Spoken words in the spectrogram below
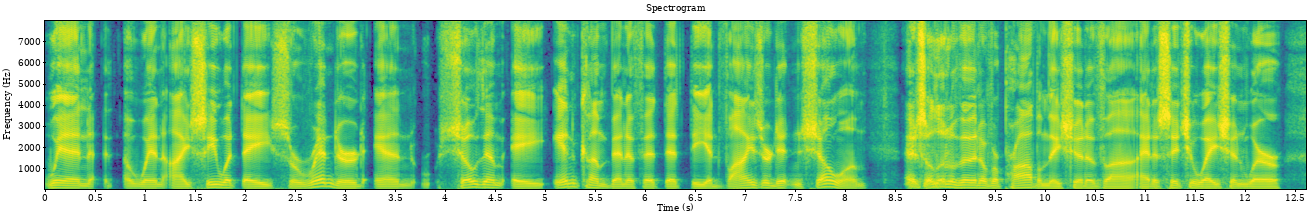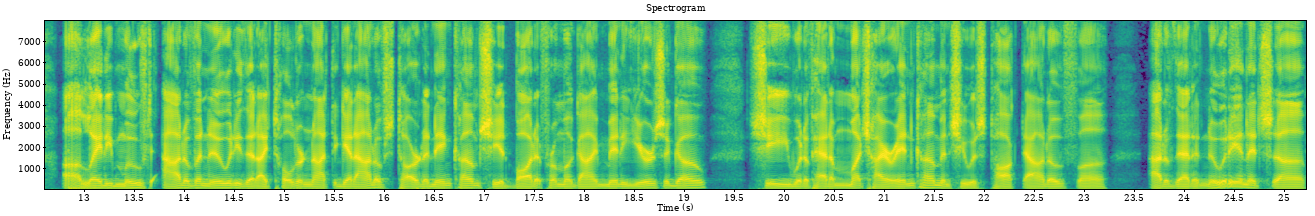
When when I see what they surrendered and show them a income benefit that the advisor didn't show them, it's a little bit of a problem. They should have uh, had a situation where a lady moved out of annuity that I told her not to get out of, started an income. She had bought it from a guy many years ago. She would have had a much higher income, and she was talked out of uh, out of that annuity. And it's uh,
